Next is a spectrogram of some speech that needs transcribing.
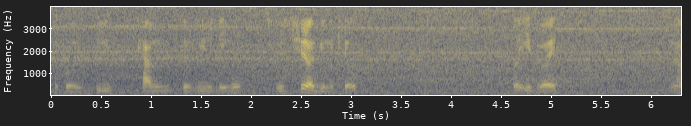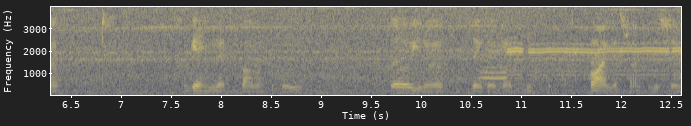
because these cannons don't usually hit, which should have been a kill. But either way, you know, should get him next time I suppose. So, you know, I think of like this prime this transition.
